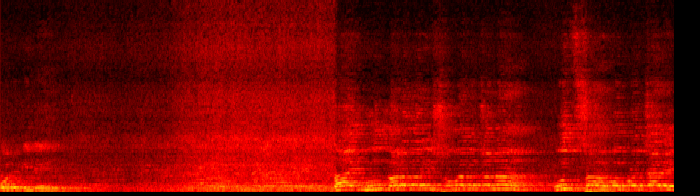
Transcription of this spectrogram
কর্মীদের। তাই ভুল ধরনের সমালোচনা, উৎসাহ প্রচারে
